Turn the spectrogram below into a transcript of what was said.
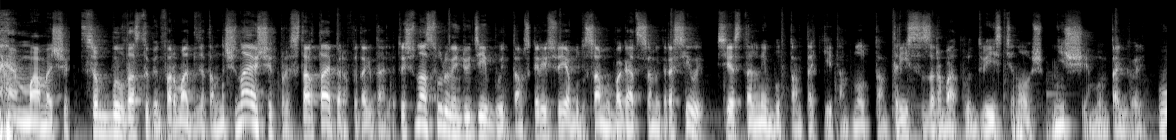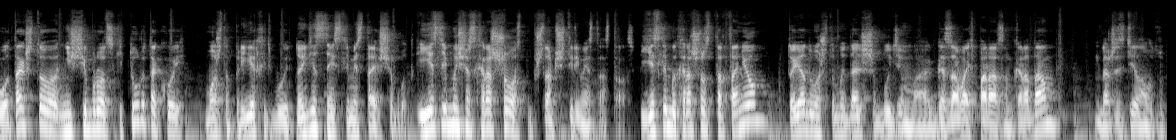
мамочек, чтобы был доступен формат для там начинающих, стартаперов и так далее. То есть у нас уровень людей будет там, скорее всего, я буду самый богатый, самый красивый, все остальные будут там такие, там, ну, там 300 зарабатывают, 200, ну, в общем, нищие, будем так говорить. Вот, так что нищебродский тур такой, можно приехать будет, но единственное, если места еще будут. И если мы сейчас хорошо, потому что там 4 места осталось, если мы хорошо стартанем, то я думаю, что мы дальше будем э, газовать по разным городам, даже сделаем вот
